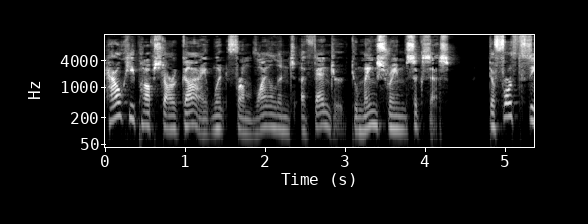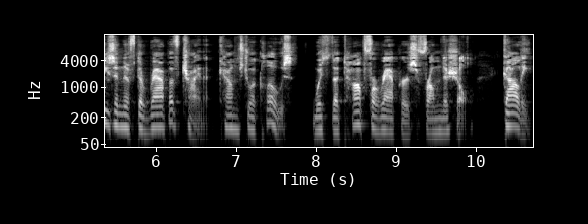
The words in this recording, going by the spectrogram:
How hip hop star GAI went from violent offender to mainstream success. The fourth season of The Rap of China comes to a close with the top four rappers from the show, Gali,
